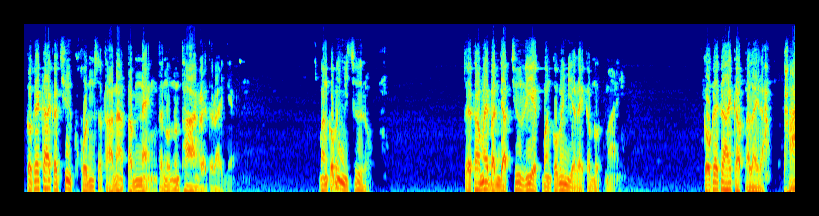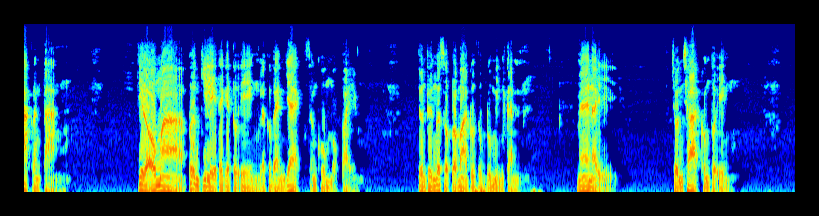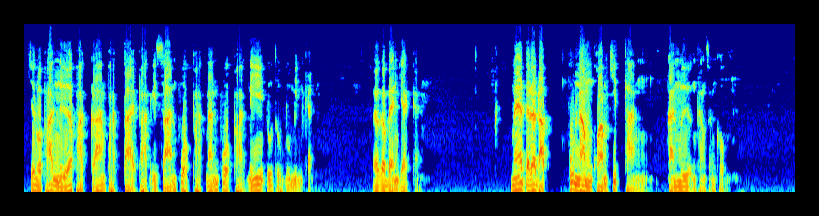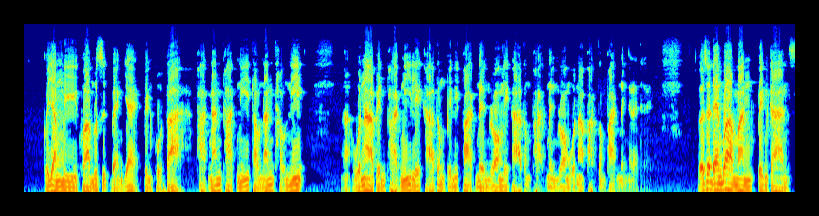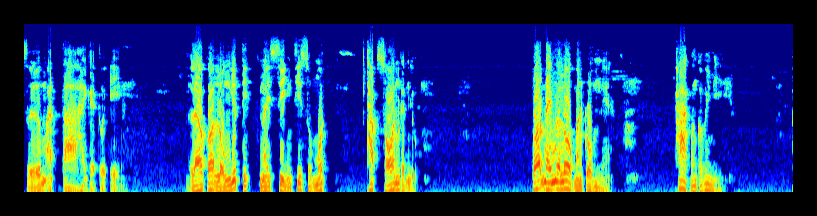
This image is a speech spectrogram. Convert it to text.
ก็คล้ายๆกับชื่อคนสถานะตำแหน่งถนนนนทางอะไรต่ออะไรเนี่ย มันก็ไม่มีชื่อหรอก แต่ถ้าไม่บัญญัติชื่อเรียกมันก็ไม่มีอะไรกำหนดหมายก็คล้ายๆกับอะไรล่ะ ภาคต่างๆ ที่เราเอามาเพิ่มกิเลสให้แก่ตัวเอง แล้วก็แบ่งแยกสังคมออกไป จนถึงก็สบประมาทดูถูกดูหมิ่นกัน แม้ในชนชาติของตัวเองเช่นว่าภาคเหนือภาคกลางภาคใต้ภาคอีสาน พวกภาคนั้น พวกภาคนี้ดูถูกดูหมิ่นกัน แล้วก็แบ่งแยกกัน แม้แต่ระดับผู้นำความคิดทางการเมืองทางสังคม ก็ยังมีความรู้สึกแบ่งแยกเป็นโคตาภาคนั้นภาคนี้เท่านั้นเท่านี้หัวหน้าเป็นภาคนี้เลขาต้องเป็นอีกภาคหนึ่ง รองเลขาต้องภาคหนึ่งรองหัวหน้าภาคต้องภาคหนึ่งอะไรต่างๆก็แสดงว่ามันเป็นการเสริมอัตตาให้แก่ตัวเอง แล้วก็หลงยึดติดในสิ่งที่สมมติทับซ้อนกันอยู่ เพราะในเมื่อโลกมันกลมเนี่ย ภาคมันก็ไม่มี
